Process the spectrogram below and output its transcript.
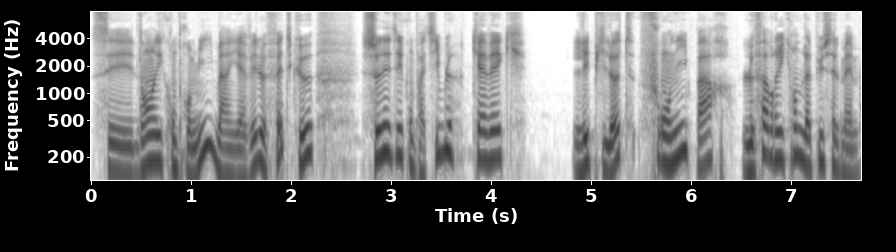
C'est dans les compromis, ben, il y avait le fait que ce n'était compatible qu'avec les pilotes fournis par le fabricant de la puce elle-même.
